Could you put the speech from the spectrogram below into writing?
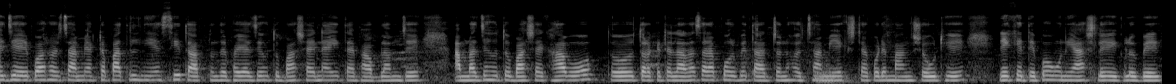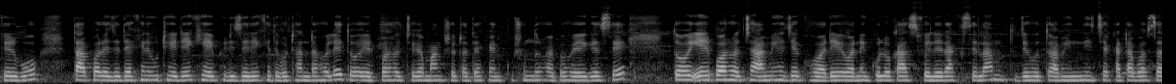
এই যে এরপর হচ্ছে আমি একটা পাতিল নিয়েছি। তো আপনাদের ভাইয়া যেহেতু বাসায় নাই, তাই ভাবলাম যে আমরা যেহেতু বাসায় খাব, তো তরকারিটা লাড়াচাড়া পড়বে তার জন্য হচ্ছে আমি এক্সট্রা করে মাংস উঠিয়ে রেখে দেবো, উনি আসলে এগুলো বের করব। তারপরে যে দেখেন উঠিয়ে রেখে ফ্রিজে রেখে দেবো ঠান্ডা হলে। তো এরপর হচ্ছে মাংসটা দেখেন খুব সুন্দরভাবে হয়ে গেছে। তো এরপর হচ্ছে আমি যে ঘরে অনেকগুলো কাজ ফেলে রাখছিলাম যেহেতু আমি নিচে কাটা বাসা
